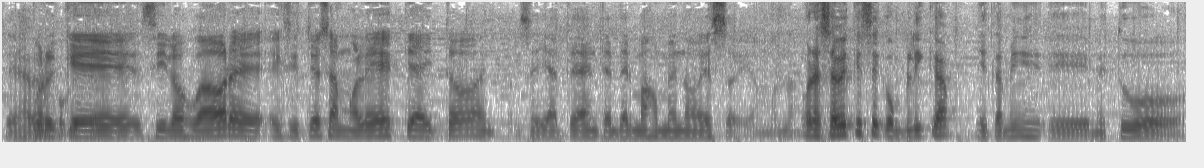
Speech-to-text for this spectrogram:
Claro. Porque si los jugadores existió esa molestia y todo, entonces ya te da a entender más o menos eso, digamos, ¿no? Ahora, ¿sabes qué se complica? Eh, también eh, me estuvo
